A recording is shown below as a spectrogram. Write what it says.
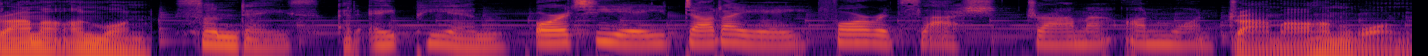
Drama on One. Sundays at 8pm. rte.ie forward slash drama on one. Drama on One.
